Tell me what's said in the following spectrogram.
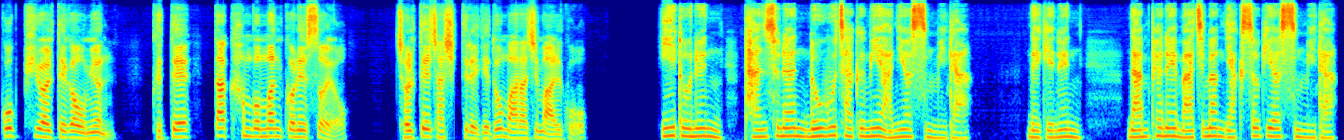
꼭 필요할 때가 오면 그때 딱 한 번만 꺼내 써요. 절대 자식들에게도 말하지 말고. 이 돈은 단순한 노후 자금이 아니었습니다. 내게는 남편의 마지막 약속이었습니다.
